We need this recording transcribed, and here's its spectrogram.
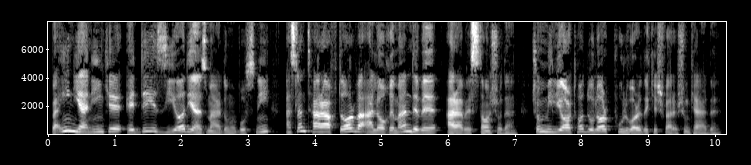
و این یعنی اینکه عده زیادی از مردم بوسنی اصلا طرفدار و علاقمند به عربستان شدن چون میلیاردها دلار پول وارد کشورشون کرده.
